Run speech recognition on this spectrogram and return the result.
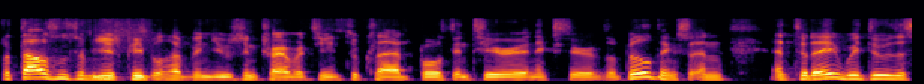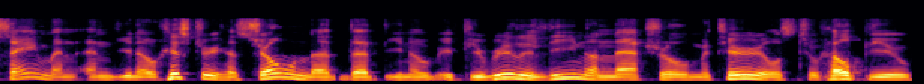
For thousands of years, people have been using travertine to clad both interior and exterior of the buildings, and and today we do the same. And and you know, history has shown that that you know, if you really lean on natural materials to help you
